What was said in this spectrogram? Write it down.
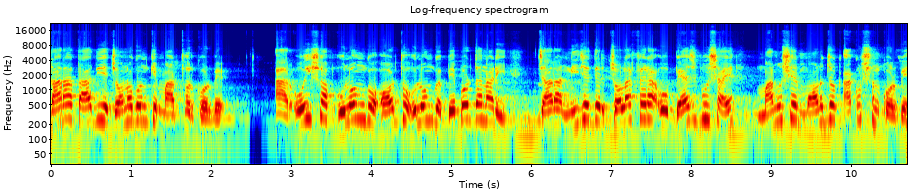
তারা তা দিয়ে জনগণকে মারধর করবে। আর ওই সব উলঙ্গ, অর্ধ উলঙ্গ, বেপর্দা নারী যারা নিজেদের চলাফেরা ও বেশভূষায় মানুষের মনোযোগ আকর্ষণ করবে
